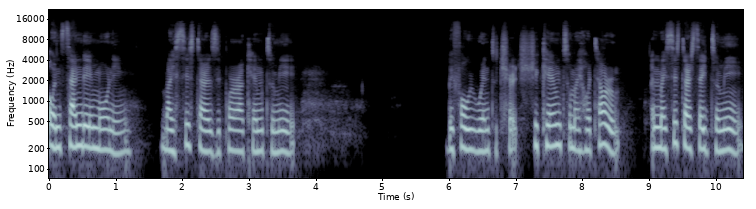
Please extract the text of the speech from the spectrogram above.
On Sunday morning, my sister Zipporah came to me before we went to church. She came to my hotel room, and my sister said to me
